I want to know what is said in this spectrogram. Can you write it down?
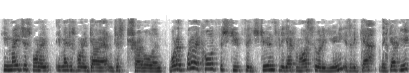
he may just want to, he may just want to go out and just travel and what do, what do they call it for stu- for students when you go from high school to uni? Is it a gap, the gap year?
